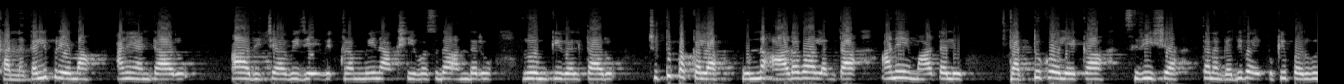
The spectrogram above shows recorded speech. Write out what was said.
కన్నతల్లి ప్రేమ అని అంటారు. ఆదిత్య విజయ్ విక్రమ్ మీనాక్షి వసుధ అందరూ రూమ్కి వెళ్తారు. చుట్టుపక్కల ఉన్న ఆడవాళ్ళంతా అనే మాటలు తట్టుకోలేక శిరీష తన గది వైపుకి పరుగు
